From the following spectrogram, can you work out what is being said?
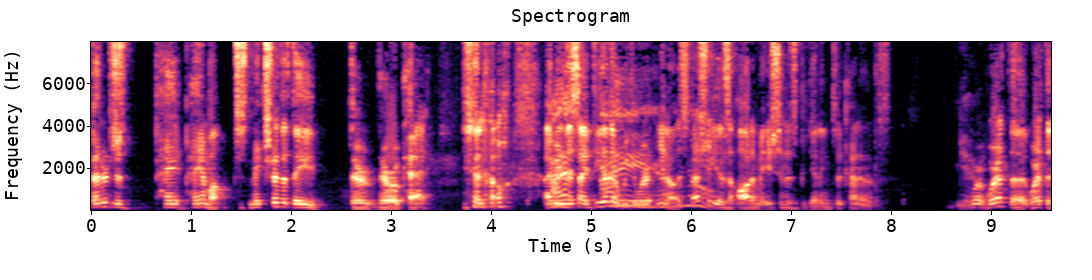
better just pay pay them up. Just make sure that they they're they're okay. You know, I mean, I- this idea that we I- we're, you know, especially know. as automation is beginning to kind of Yeah. we're, we're at the we're at the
